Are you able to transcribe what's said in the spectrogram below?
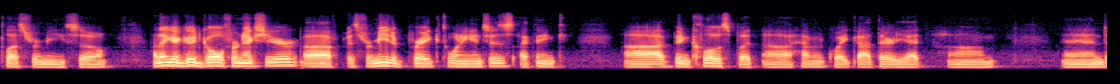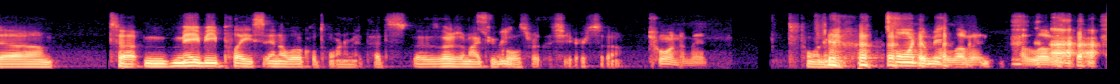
plus for me. So I think a good goal for next year uh, is for me to break 20 inches. I think uh, I've been close, but uh, haven't quite got there yet. Um, and um, to maybe place in a local tournament. That's those, those are my two goals for this year. So Tournament. tournament. tournament. I love it. I love it.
